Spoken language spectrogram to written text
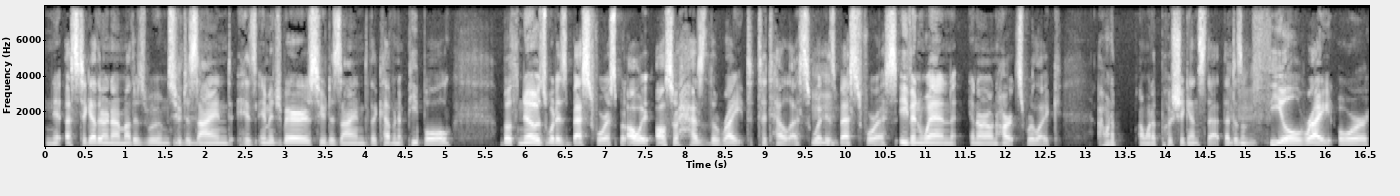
knit us together in our mother's wombs, who mm-hmm. designed his image bearers, who designed the covenant people, both knows what is best for us, but always also has the right to tell us what mm. is best for us, even when in our own hearts we're like, I want to I want to push against that. That mm-hmm. doesn't feel right, or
